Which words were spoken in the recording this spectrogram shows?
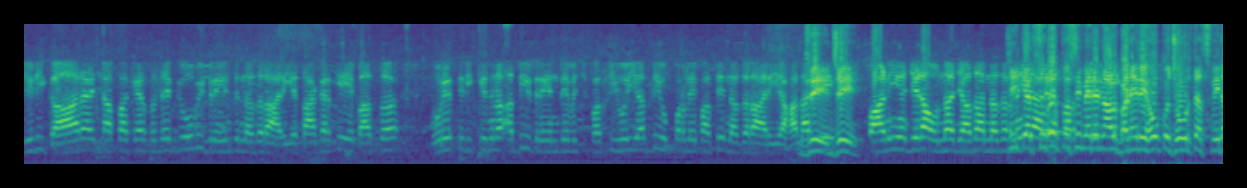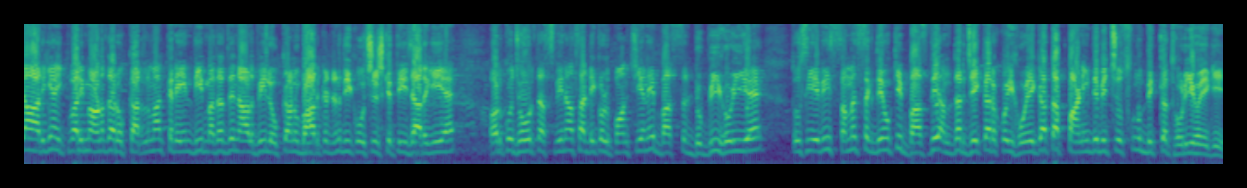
ਜਿਹੜੀ ਗਾਰ ਹੈ ਜਾਂ ਆਪਾਂ ਕਹਿ ਸਕਦੇ ਹਾਂ ਕਿ ਉਹ ਵੀ ਡਰੇਨ 'ਚ ਨਜ਼ਰ ਆ ਰਹੀ ਹੈ। ਤਾਂ ਕਰਕੇ ਇਹ ਬੱਸ ਬੁਰੇ ਤਰੀਕੇ ਦੇ ਨਾਲ ਅੱਧੀ ਡਰੇਨ ਦੇ ਵਿੱਚ ਫਸੀ ਹੋਈ ਹੈ ਅੱਧੀ ਉੱਪਰਲੇ ਪਾਸੇ ਨਜ਼ਰ ਆ ਰਹੀ ਹੈ। ਹਾਲਾਂਕਿ। ਪਾਣੀ ਹੈ ਜਿਹੜਾ ਉਹਨਾਂ ਜ਼ਿਆਦਾ ਨਜ਼ਰ ਠੀਕ ਨਹੀਂ ਹੈ ਆ ਰਿਹਾ ਤੁਸੀਂ ਪਰ ਮੇਰੇ ਨਾਲ ਬਣੇ ਰਹੋ ਕੁਝ ਹੋਰ ਤਸਵੀਰਾਂ ਆ ਰਹੀਆਂ ਇੱਕ ਵਾਰੀ ਮੈਂ ਉਹਨਾਂ ਦਾ ਰੁਖ ਕਰ ਲਵਾਂ। ਕ੍ਰੇਨ ਦੀ ਮਦਦ ਦੇ ਨਾਲ ਵੀ ਲੋਕਾਂ ਨੂੰ ਬਾਹਰ ਕੱਢਣ ਦੀ ਕੋਸ਼ਿਸ਼ ਕੀਤੀ ਜਾ ਰਹੀ ਹੈ ਔਰ ਕੁਝ ਹੋਰ ਤਸਵੀਰਾਂ ਸਾਡੇ ਕੋਲ ਪਹੁੰਚੀਆਂ ਨੇ ਬੱਸ ਡੁੱਬੀ ਹੋਈ ਹੈ। ਤੁਸੀਂ ਇਹ ਵੀ ਸਮਝ ਸਕਦੇ ਹੋ ਕਿ ਬੱਸ ਦੇ ਅੰਦਰ ਜੇਕਰ ਕੋਈ ਹੋਏਗਾ ਤਾਂ ਪਾਣੀ ਦੇ ਵਿੱਚ ਉਸ ਨੂੰ ਦਿੱਕਤ ਥੋੜੀ ਹੋਏਗੀ।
